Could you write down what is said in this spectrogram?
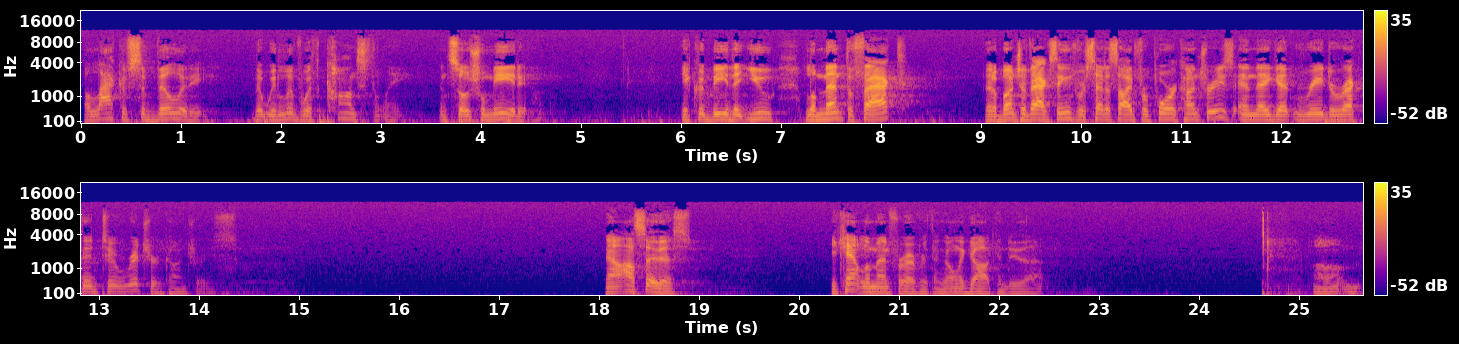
the lack of civility that we live with constantly in social media. It could be that you lament the fact that a bunch of vaccines were set aside for poor countries and they get redirected to richer countries. Now, I'll say this you can't lament for everything, only God can do that. Um,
